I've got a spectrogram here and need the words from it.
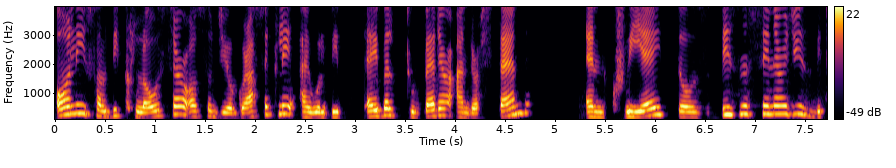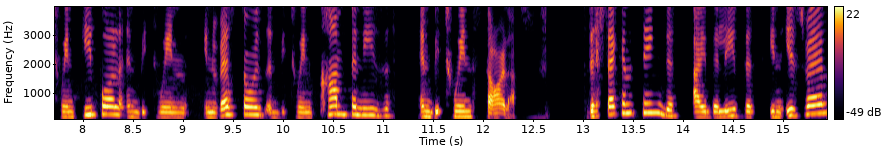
only if I'll be closer, also geographically, I will be able to better understand and create those business synergies between people and between investors and between companies and between startups. The second thing that I believe that in Israel,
